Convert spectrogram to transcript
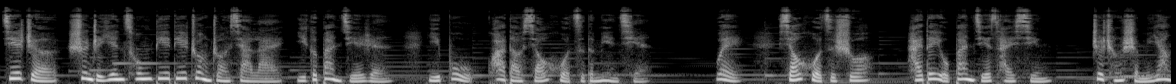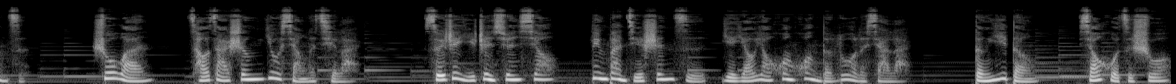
接着，顺着烟囱跌跌撞撞下来一个半截人，一步跨到小伙子的面前。喂，小伙子说：“还得有半截才行，这成什么样子？”说完，嘈杂声又响了起来，随着一阵喧嚣。另半截身子也摇摇晃晃地落了下来。等一等，小伙子说：“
